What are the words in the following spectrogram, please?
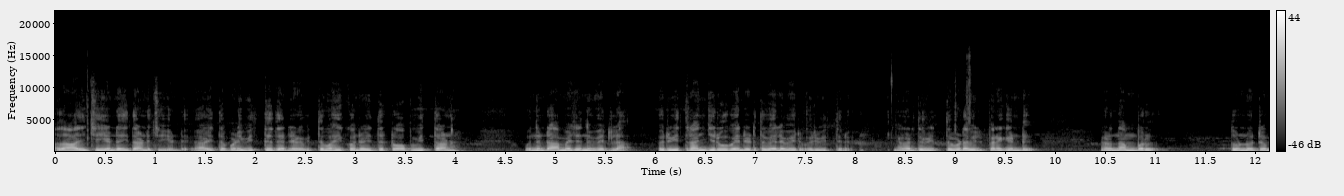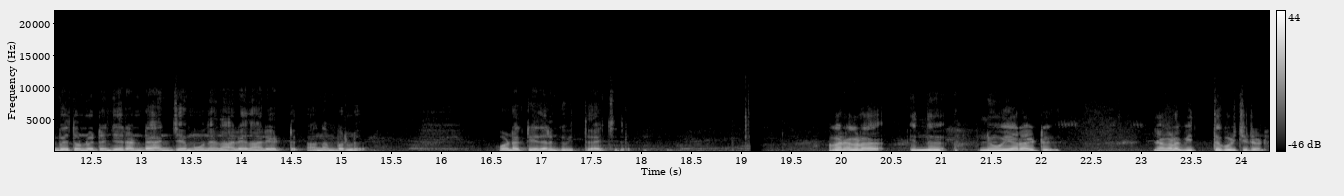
അത് ആദ്യം ചെയ്യേണ്ടത് ഇതാണ് ചെയ്യേണ്ടത്. ആദ്യത്തെ പണി വിത്ത് തിരഞ്ഞെടുക്കുക വിത്ത് മഹിക്കോന്റെ വിത്ത് ടോപ്പ് വിത്താണ്. ഒന്നും ഡാമേജ് ഒന്നും വരില്ല. ഒരു വിത്തിന് അഞ്ച് രൂപേന്റെ അടുത്ത് വില വരും ഒരു വിത്തിന്. ഞങ്ങളുടെ വിത്ത് ഇവിടെ വിൽപ്പനയ്ക്കുണ്ട്. ഞങ്ങളുടെ നമ്പർ തൊണ്ണൂറ്റൊമ്പത് തൊണ്ണൂറ്റഞ്ച് രണ്ട് അഞ്ച് മൂന്ന് നാല് നാല് എട്ട്. ആ നമ്പറിൽ കോൺടാക്ട് ചെയ്താൽ നിങ്ങൾക്ക് വിത്ത് അയച്ചു തരും. അങ്ങനെ ഞങ്ങൾ ഇന്ന് ന്യൂ ഇയർ ആയിട്ട് ഞങ്ങളെ വിത്ത് കുഴിച്ചിട്ടാണ്.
